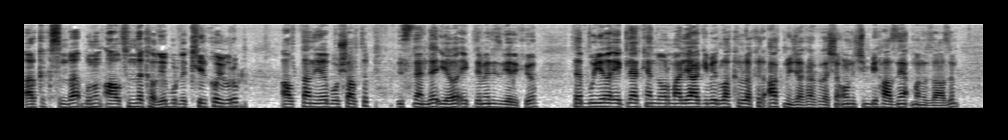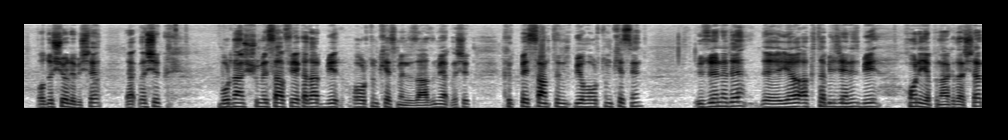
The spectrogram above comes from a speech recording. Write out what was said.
arka kısımda bunun altında kalıyor. Burada kirkoyu vurup alttan yağı boşaltıp üstten de yağı eklemeniz gerekiyor. Tabi bu yağı eklerken normal yağ gibi lakır lakır akmayacak arkadaşlar. Onun için bir hazne yapmanız lazım. O da şöyle bir şey. Yaklaşık buradan şu mesafeye kadar bir hortum kesmeniz lazım. Yaklaşık 45 santimlik bir hortum kesin. Üzerine de e, yağı akıtabileceğiniz bir honi yapın arkadaşlar.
